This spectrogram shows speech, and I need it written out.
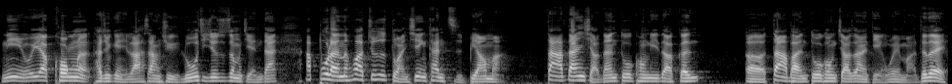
你以为要空了，它就给你拉上去。逻辑就是这么简单啊！不然的话，就是短线看指标嘛，大单、小单、多空力道跟呃大盘多空交战的点位嘛，对不对？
